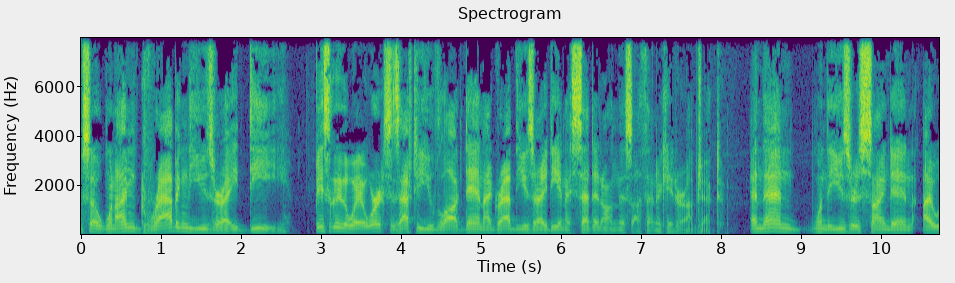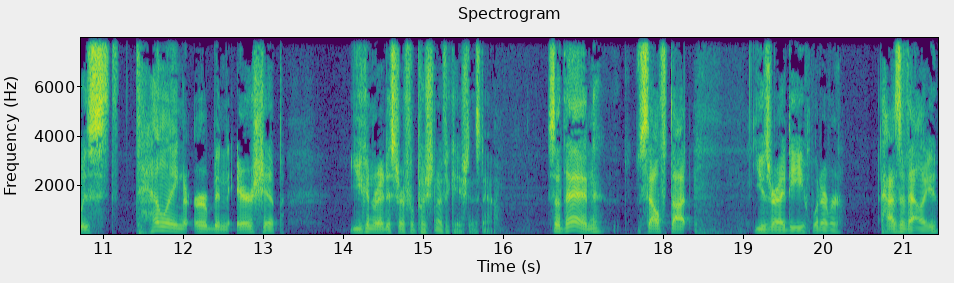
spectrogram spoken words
so when I'm grabbing the user ID, basically the way it works is after you've logged in, I grab the user ID and I set it on this authenticator object. And then when the user is signed in, I was telling Urban Airship, you can register for push notifications now. So then self dot user ID, whatever, has a value,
